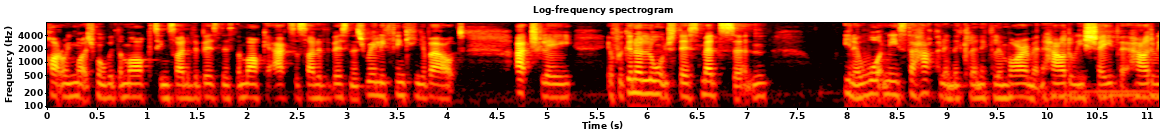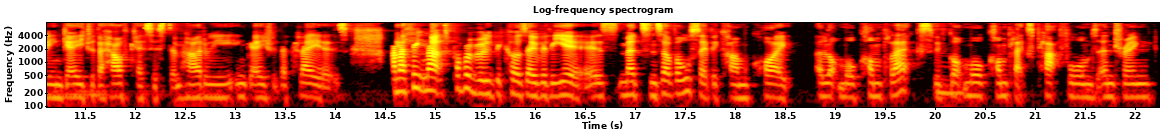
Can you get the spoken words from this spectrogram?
partnering much more with the marketing side of the business, the market access side of the business. Really thinking about actually if we're going to launch this medicine you know what needs to happen in the clinical environment? How do we shape it? How do we engage with the healthcare system? How do we engage with the players? And i think that's probably because over the years medicines have also become quite a lot more complex. We've mm. got more complex platforms entering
